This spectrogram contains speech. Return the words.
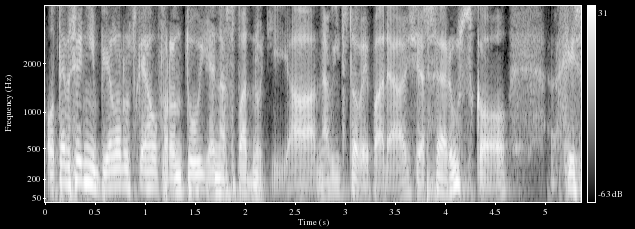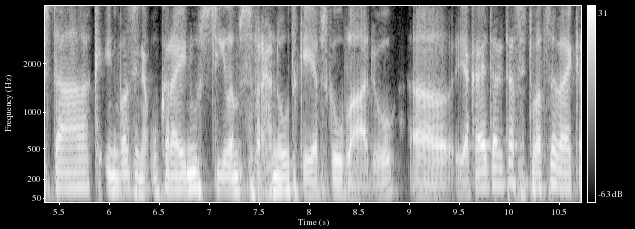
Otevření běloruského frontu je na spadnutí a navíc to vypadá, že se Rusko chystá k invazi na Ukrajinu s cílem svrhnout kijevskou vládu. Uh, jaká je tady ta situace VK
